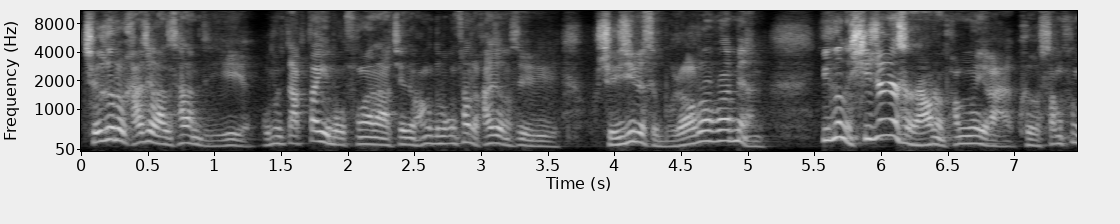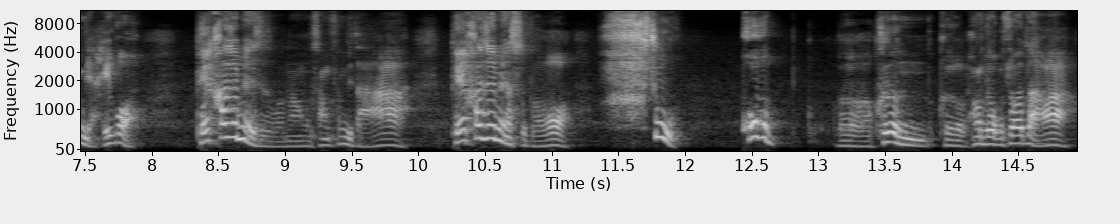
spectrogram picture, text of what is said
저거를 가져간 사람들이 오늘 딱딱이 복숭아나 저는 황도봉송화를 가져가서 저희 집에서 뭐라고 그러면 이거는 시중에서 나오는 판매가 그 상품이 아니고 백화점에서 나오는 상품이다. 백화점에서도 아주 고급 어, 그런 그 황도복숭아다.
